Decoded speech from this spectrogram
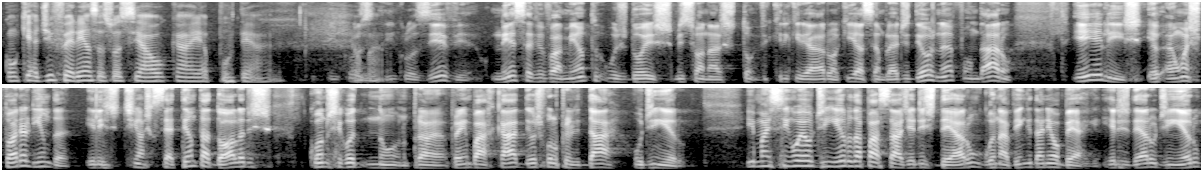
com que a diferença social caia por terra. Inclusive, nesse avivamento, os dois missionários que criaram aqui a Assembleia de Deus, né, fundaram, eles, é uma história linda. Eles tinham acho que 70 dólares. Quando chegou para embarcar, Deus falou para ele: dá o dinheiro. E, mas, Senhor, é o dinheiro da passagem. Eles deram, Gunaving e Daniel Berg, eles deram o dinheiro.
